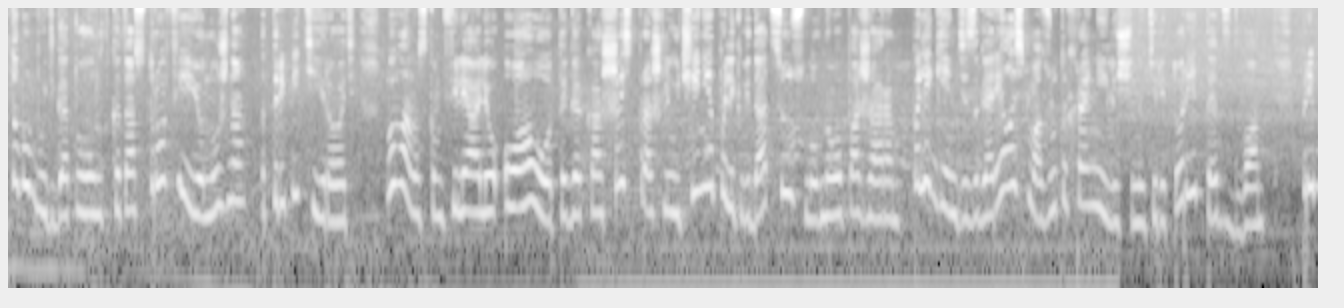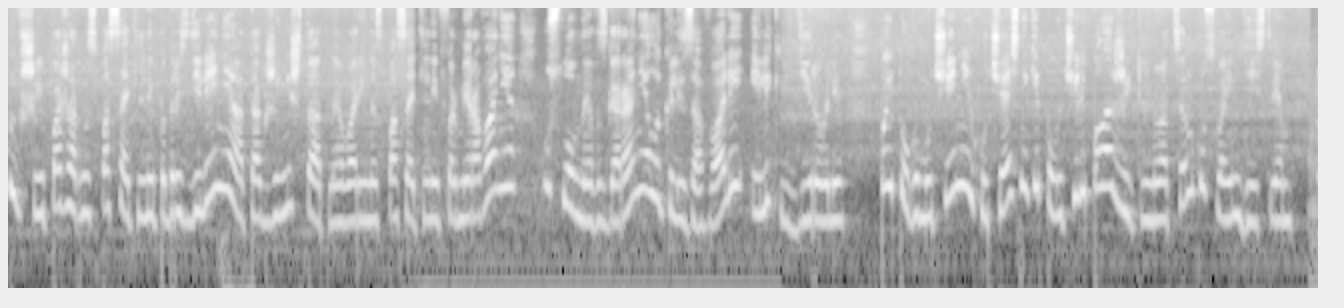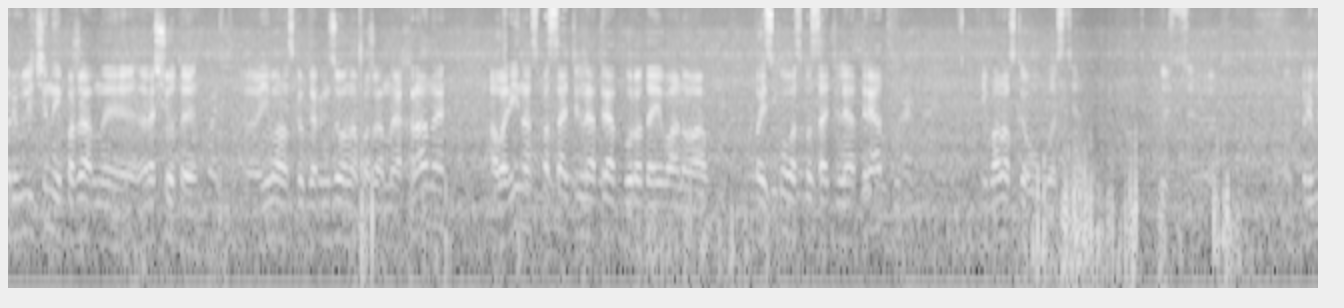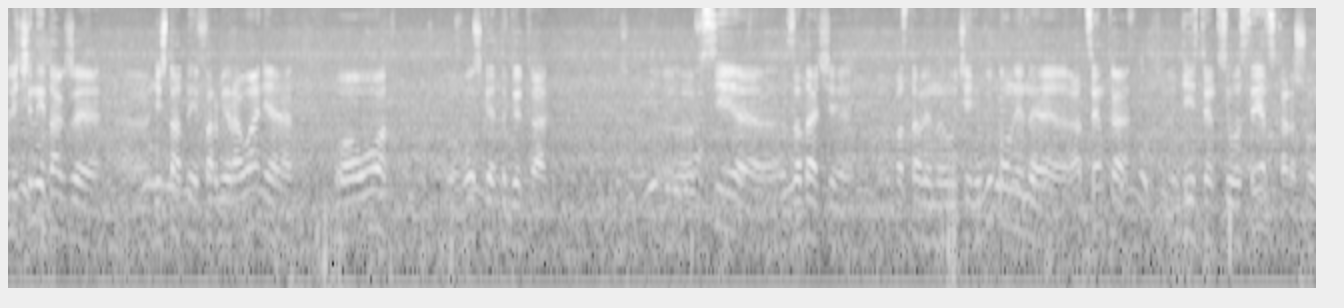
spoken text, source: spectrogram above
Чтобы быть готовым к катастрофе, ее нужно отрепетировать. В Ивановском филиале ОАО ТГК-6 прошли учения по ликвидации условного пожара. По легенде, загорелось мазутохранилище на территории ТЭЦ-2. Прибывшие пожарно-спасательные подразделения, а также нештатные аварийно-спасательные формирования условное возгорание локализовали и ликвидировали. По итогам учений их участники получили положительную оценку своим действиям. Привлечены пожарные расчеты э, Ивановского гарнизона пожарной охраны, аварийно-спасательный отряд города Иваново, поисково-спасательный отряд Ивановской области. То есть, э, привлечены также э, нештатные формирования ОАО «Волжская ТГК». Все задачи, поставленные на учение, выполнены. Оценка действиям сил и средств хорошо.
